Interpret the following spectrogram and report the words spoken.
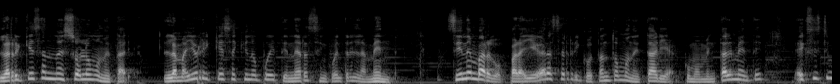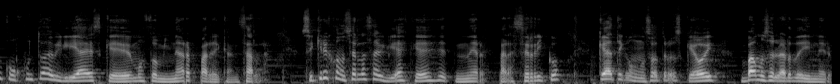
La riqueza no es solo monetaria. La mayor riqueza que uno puede tener se encuentra en la mente. Sin embargo, para llegar a ser rico tanto monetaria como mentalmente, existe un conjunto de habilidades que debemos dominar para alcanzarla. Si quieres conocer las habilidades que debes de tener para ser rico, quédate con nosotros que hoy vamos a hablar de dinero.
